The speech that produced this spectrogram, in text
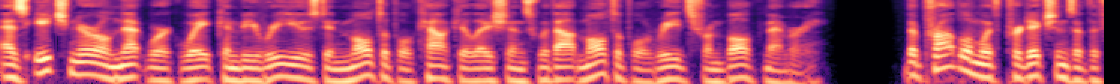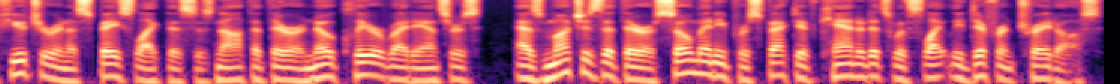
as each neural network weight can be reused in multiple calculations without multiple reads from bulk memory. The problem with predictions of the future in a space like this is not that there are no clear right answers, as much as that there are so many prospective candidates with slightly different trade offs,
